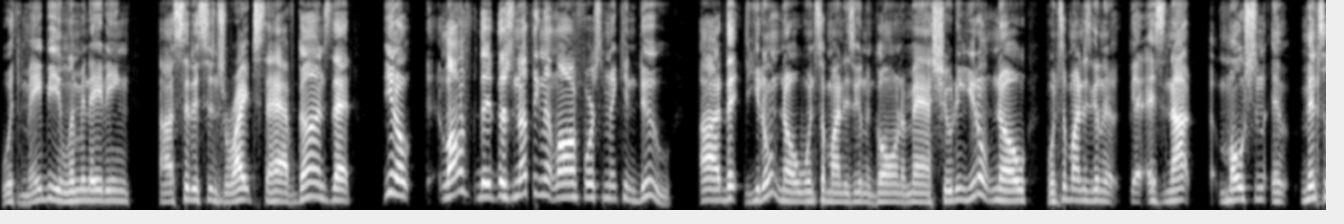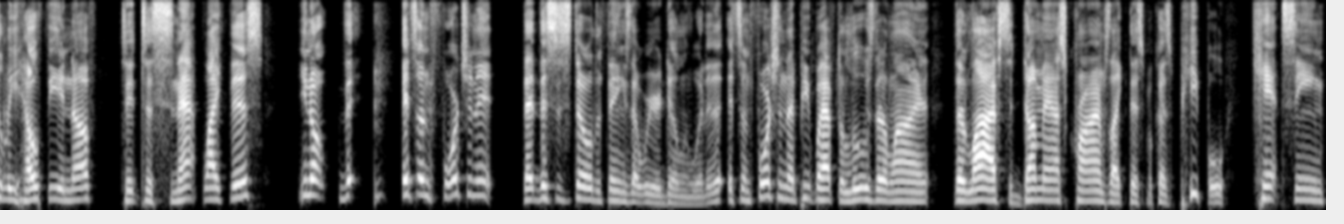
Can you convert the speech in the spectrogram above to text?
with maybe eliminating uh, citizens' rights to have guns, that, you know, law, there's nothing that law enforcement can do uh, that you don't know when somebody's going to go on a mass shooting. You don't know when somebody's going to is not emotion uh, mentally healthy enough to to snap like this. You know, the, it's unfortunate that this is still the things that we're dealing with. It's unfortunate that people have to lose their line their lives to dumbass crimes like this because people can't seem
